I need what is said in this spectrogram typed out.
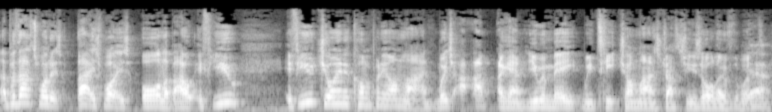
Uh, But that's what it's. That is what it's all about. If you, if you join a company online, which I, I, again, you and me, we teach online strategies all over the world. Yeah.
